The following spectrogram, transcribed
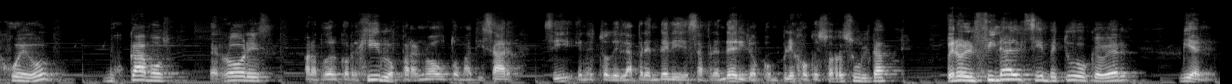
juego, buscamos errores para poder corregirlos, para no automatizar ¿sí? en esto del aprender y desaprender y lo complejo que eso resulta, pero el final siempre tuvo que ver, bien,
